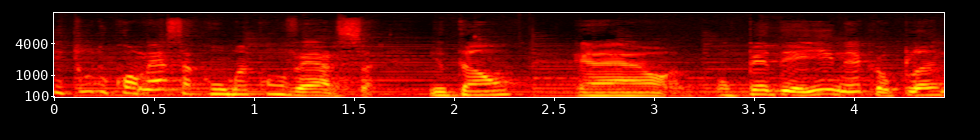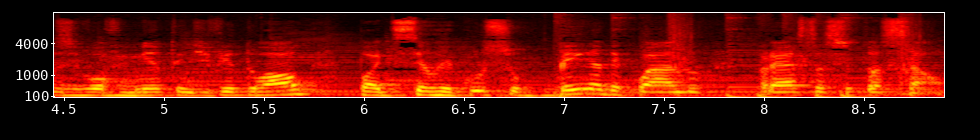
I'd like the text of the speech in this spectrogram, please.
E tudo começa com uma conversa. Então, é, o PDI, né, que é o Plano de Desenvolvimento Individual, pode ser um recurso bem adequado para essa situação.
